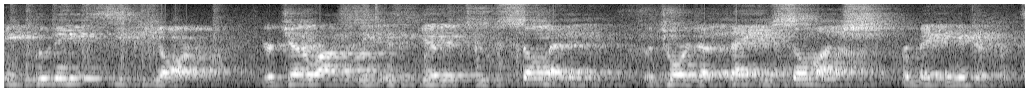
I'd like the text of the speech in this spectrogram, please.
including CPR. Your generosity is a gift to so many. So Georgia, thank you so much for making a difference.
